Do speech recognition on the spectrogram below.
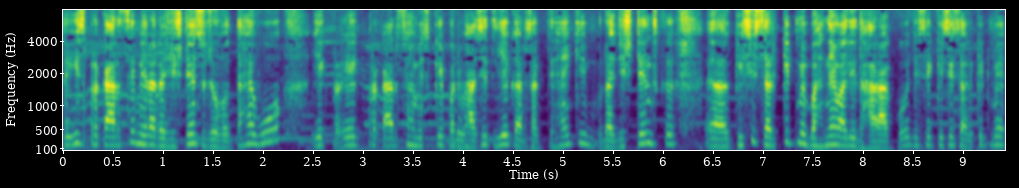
तो इस प्रकार से मेरा रेजिस्टेंस जो होता है, वो एक एक प्रकार से हम इसके परिभाषित ये कर सकते हैं कि रेजिस्टेंस किसी सर्किट में बहने वाली धारा को, जैसे किसी सर्किट में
